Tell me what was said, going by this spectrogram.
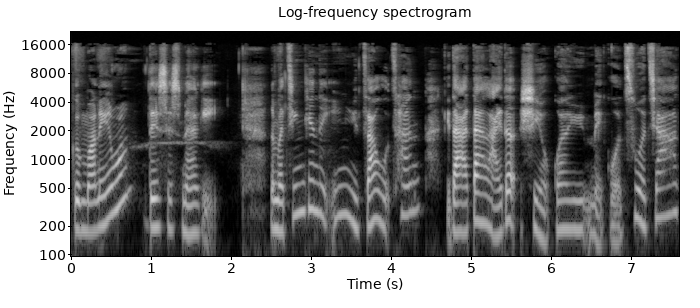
Good morning, everyone. This is Maggie. 那么今天的英语早午餐给大家带来的是有关于美国作家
